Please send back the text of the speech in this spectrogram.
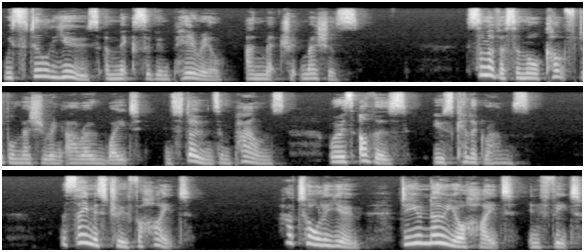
we still use a mix of imperial and metric measures. Some of us are more comfortable measuring our own weight in stones and pounds, whereas others use kilograms. The same is true for height. How tall are you? Do you know your height in feet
